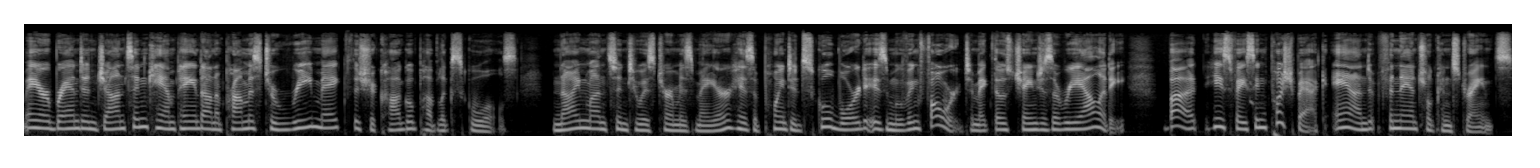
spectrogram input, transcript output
Mayor Brandon Johnson campaigned on a promise to remake the Chicago public schools. Nine months into his term as mayor, his appointed school board is moving forward to make those changes a reality. But he's facing pushback and financial constraints.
